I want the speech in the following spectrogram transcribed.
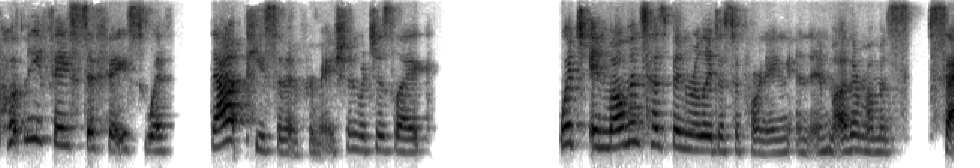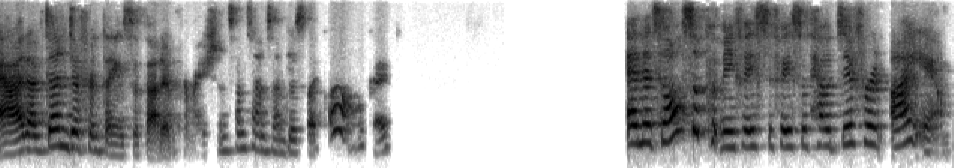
put me face to face with that piece of information which is like which in moments has been really disappointing and in other moments sad. I've done different things with that information. Sometimes i'm just like oh okay and it's also put me face to face with how different I am.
